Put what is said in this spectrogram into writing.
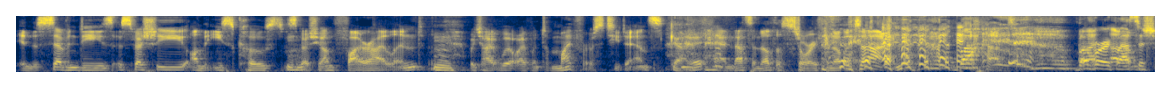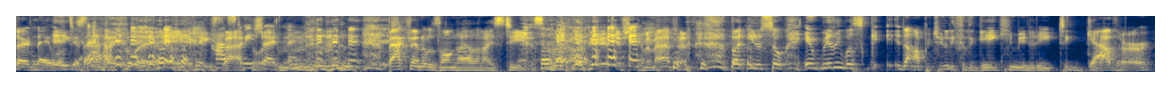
In the 70s, especially on the East Coast, Mm-hmm. especially on Fire Island, which I, where I went to my first tea dance. Mm. Got it. And that's another story for another time. but, but, Over a glass of Chardonnay, we'll do that. Exactly. exactly. Has to be Chardonnay. Back then, it was Long Island iced teas, if you can imagine. But you know, so it really was an opportunity for the gay community to gather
